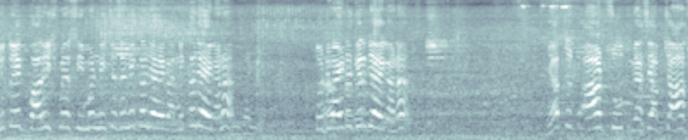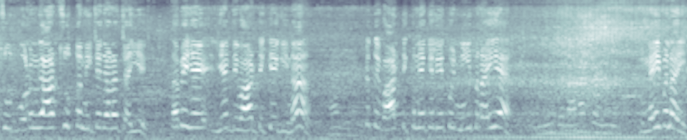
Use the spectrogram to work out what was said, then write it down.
ये तो एक बारिश में सीमेंट नीचे से निकल जाएगा निकल जाएगा ना? तो डिवाइडर गिर जाएगा ना? यार तो आठ सूत वैसे आप चार सूत बोल रहे हैं आठ सूत तो नीचे जाना चाहिए तभी ये ये दीवार टिकेगी ना हाँ जी तो दीवार टिकने के लिए कोई नींव बनाई है जमीन बनाना चाहिए नहीं बनाई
